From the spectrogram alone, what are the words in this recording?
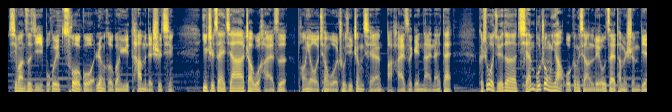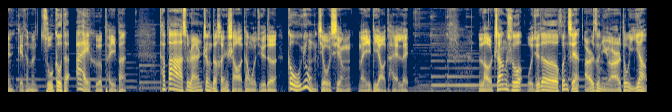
希望自己不会错过任何关于他们的事情，一直在家照顾孩子。朋友劝我出去挣钱，把孩子给奶奶带，可是我觉得钱不重要，我更想留在他们身边，给他们足够的爱和陪伴。”他爸虽然挣得很少，但我觉得够用就行，没必要太累。老张说：“我觉得婚前儿子女儿都一样，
